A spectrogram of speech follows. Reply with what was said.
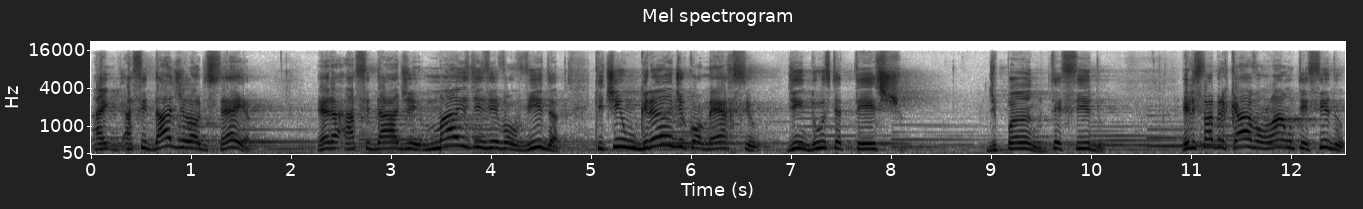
A, a cidade de Laodiceia era a cidade mais desenvolvida, que tinha um grande comércio de indústria têxtil, de pano, tecido. Eles fabricavam lá um tecido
